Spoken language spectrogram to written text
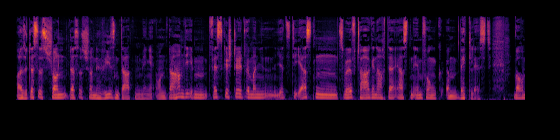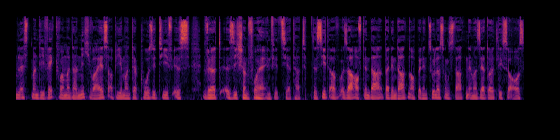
Also das ist schon, das ist schon eine Riesendatenmenge. Und da haben die eben festgestellt, wenn man jetzt die ersten zwölf Tage nach der ersten Impfung ähm, weglässt. Warum lässt man die weg? Weil man da nicht weiß, ob jemand, der positiv ist, wird, sich schon vorher infiziert hat. Das sieht auf, sah auf den bei den Daten, auch bei den Zulassungsdaten immer sehr deutlich so aus,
